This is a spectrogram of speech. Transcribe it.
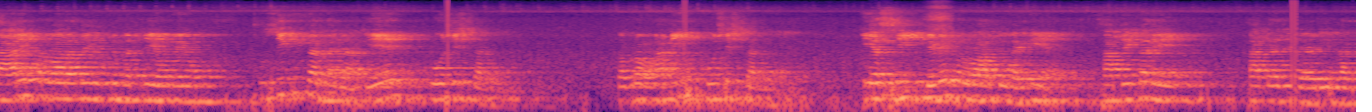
ਸਾਰੇ ਪਰਿਵਾਰਾਂ ਦੇ ਵਿੱਚ ਬੱਚੇ ਹੋਵੇ ਹੋ, ਤੁਸੀਂ ਕੀ ਕਰਨਾ ਜਾ ਕੇ ਕੋਸ਼ਿਸ਼ ਕਰਨੀ? ਘਬਰਾਉਣਾ ਨਹੀਂ, ਕੋਸ਼ਿਸ਼ ਕਰਨੀ ਹੈ ਕਿ ਅਸੀਂ ਜਿਹੜੇ ਪਰਿਵਾਰ ਤੋਂ ਹੈਗੇ ਆ ਸਾਡੇ ਘਰੇ ਸਾਡਾ ਜੇ ਡੈਡੀ ਲੱਗ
